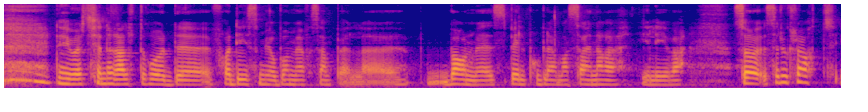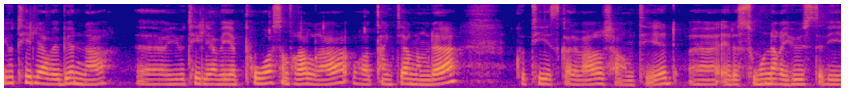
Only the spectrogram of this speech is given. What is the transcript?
Det er jo et generelt råd eh, fra de som jobber med f.eks. Eh, barn med spillproblemer senere i livet. Så, så det er klart, jo tidligere vi begynner, jo tidligere vi er på som foreldre og har tenkt gjennom det, når skal det være skjermtid? Er det soner i huset vi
